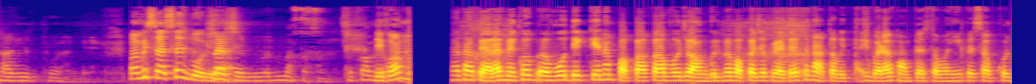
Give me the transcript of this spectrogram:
thousand four mummy सच सच बोल रही तो देखो था प्यारा मेरे को वो देख के ना पापा का वो जो आंगुल में पापा जब रहते थे ना तब इतना ही बड़ा कॉम्प्लेक्स था वहीं पे सब कुछ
